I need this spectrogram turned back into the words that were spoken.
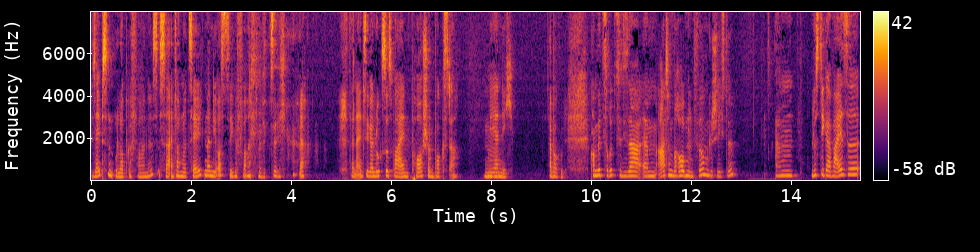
selbst in Urlaub gefahren ist, ist er einfach nur Zelten an die Ostsee gefahren. Witzig. Ja. Sein einziger Luxus war ein Porsche Boxster. Mehr nicht. Aber gut. Kommen wir zurück zu dieser ähm, atemberaubenden Firmengeschichte. Ähm, lustigerweise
